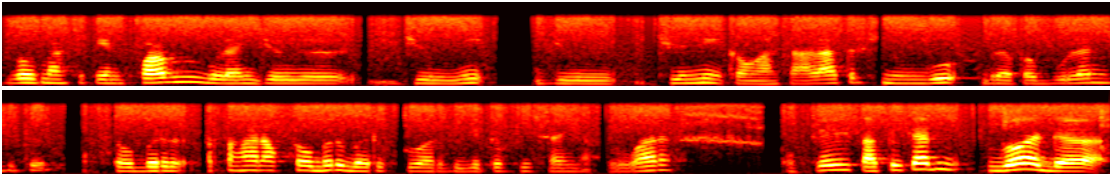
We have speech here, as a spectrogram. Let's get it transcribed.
gue masukin form bulan Ju- Juni Ju- Juni kalau nggak salah. Terus nunggu berapa bulan gitu. Oktober pertengahan Oktober baru keluar begitu visanya keluar. Oke tapi kan gue ada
